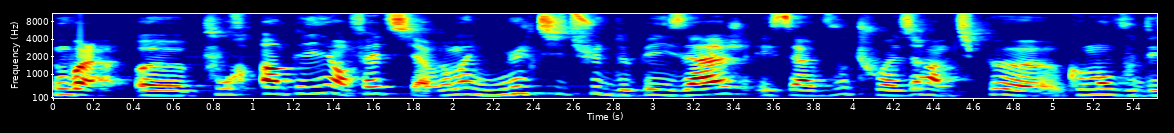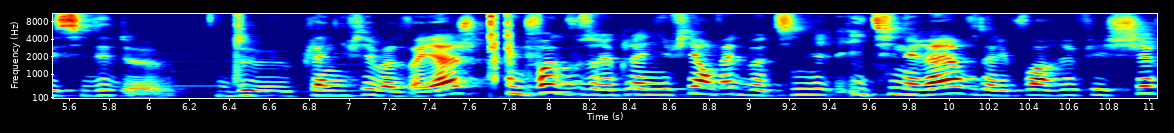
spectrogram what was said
Donc voilà, euh, pour un pays en fait, il y a vraiment une multitude de paysages et c'est à vous de choisir un petit peu comment vous décidez de, de planifier votre voyage. Une fois que vous aurez planifié en fait votre itinéraire, vous allez pouvoir réfléchir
